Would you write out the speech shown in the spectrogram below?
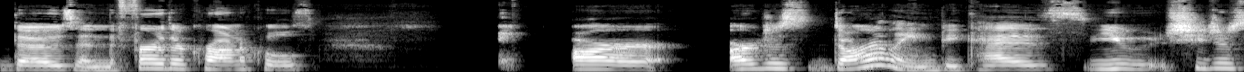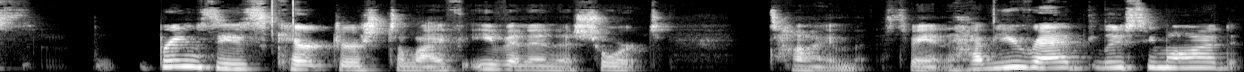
those and the further chronicles are are just darling because you she just brings these characters to life even in a short time span. Have you read Lucy Maud?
